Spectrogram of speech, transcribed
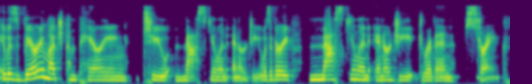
it was very much comparing to masculine energy. It was a very masculine energy driven strength.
